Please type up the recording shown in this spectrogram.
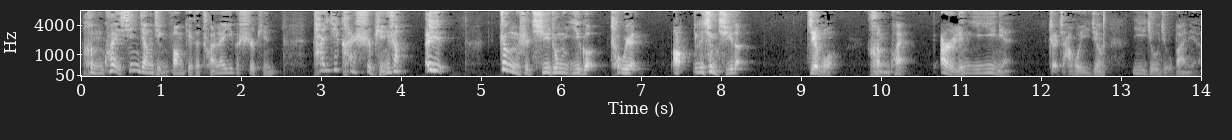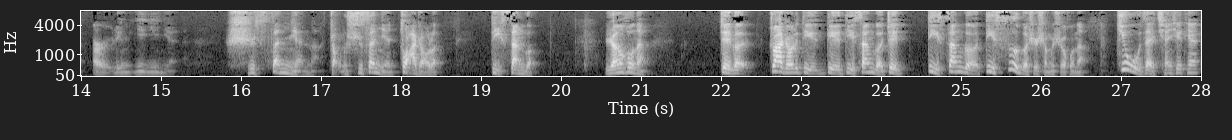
很快，新疆警方给他传来一个视频。他一看视频上，哎，正是其中一个仇人啊，一个姓齐的。结果很快，二零一一年，这家伙已经一九九八年，二零一一年，十三年呢，找了十三年，抓着了第三个。然后呢，这个抓着了第第第三个，这第三个、第四个是什么时候呢？就在前些天，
